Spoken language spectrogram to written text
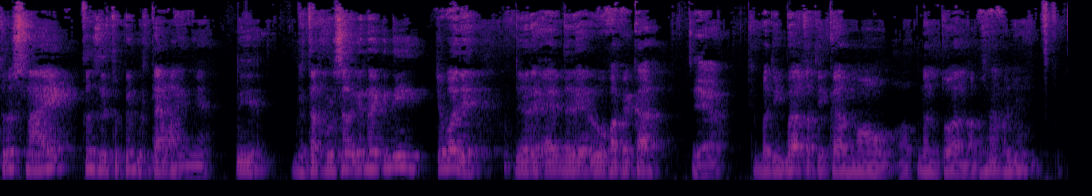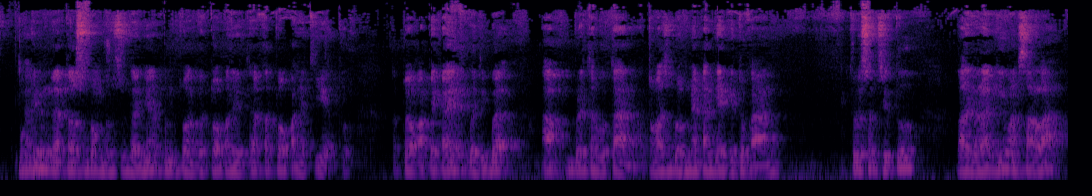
terus naik terus ditutupin berita yang lainnya. Iya. Berita krusial gini gini coba deh dari eh, dari RUU KPK. Iya. tiba-tiba ketika mau eh, penentuan apa sih namanya? Mungkin nggak tahu sebelum sesudahnya penentuan ketua panitia ketua panitia tuh. Ketua KPK nya tiba-tiba up berita hutan atau nggak sebelumnya kan kayak gitu kan. Terus habis itu lagi-lagi masalah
